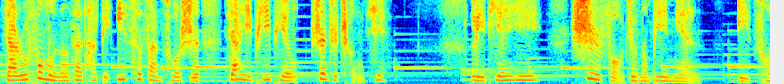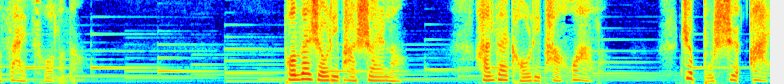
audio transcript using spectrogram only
假如父母能在他第一次犯错时加以批评甚至惩戒，李天一是否就能避免一错再错了呢？捧在手里怕摔了，含在口里怕化了，这不是爱，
